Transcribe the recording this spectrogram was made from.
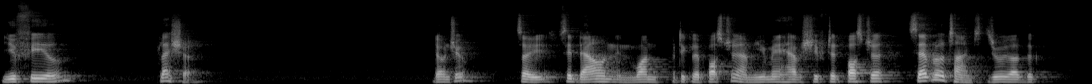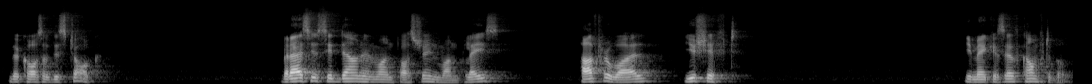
you feel pleasure. Don't you? So you sit down in one particular posture and you may have shifted posture several times throughout the, the course of this talk. But as you sit down in one posture, in one place, after a while, you shift. You make yourself comfortable.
